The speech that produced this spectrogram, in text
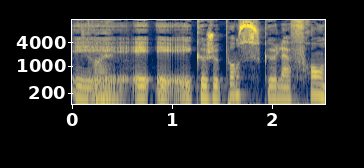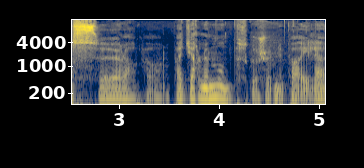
et, et, et, que je pense que la France, euh, alors on va pas dire le monde parce que je n'ai pas, il a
